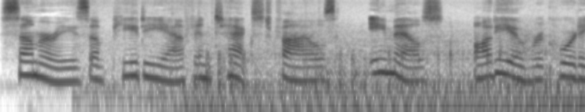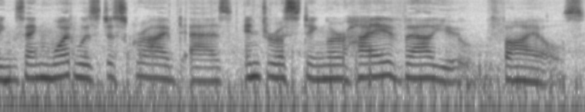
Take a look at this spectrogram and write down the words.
summaries of PDF and text files, emails, audio recordings and what was described as interesting or high-value files.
